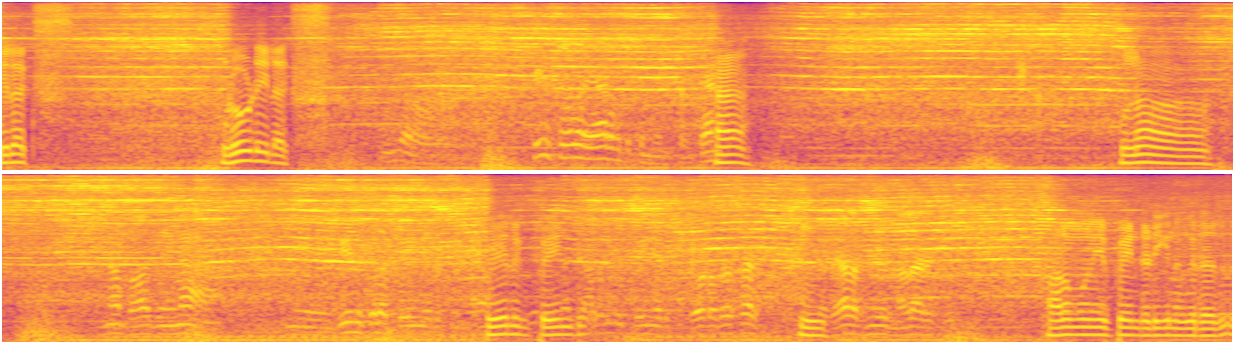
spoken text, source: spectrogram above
டிலக்ஸ் ப்ளூ டிலக்ஸ் ஆ இன்னும் பார்த்தீங்கன்னா வேலுக்கு பெயிண்ட் அலுமினிய பெயிண்ட் அடிக்கணுங்கிறாரு.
